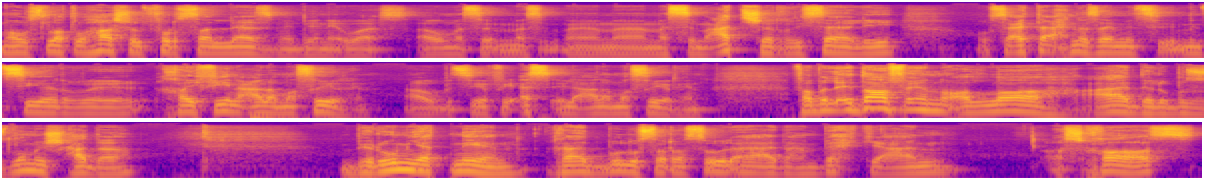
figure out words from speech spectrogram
ما وصلت لهاش الفرصة اللازمة بين قواس أو ما, سمعتش الرسالة وساعتها إحنا زي بنصير خايفين على مصيرهن أو بتصير في أسئلة على مصيرهن فبالإضافة إنه الله عادل وبظلمش حدا بروميا 2 غاد بولس الرسول قاعد عم بيحكي عن أشخاص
